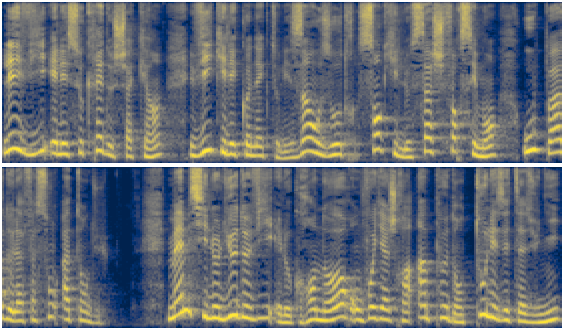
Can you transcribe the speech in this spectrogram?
les vies et les secrets de chacun, vies qui les connectent les uns aux autres sans qu'ils le sachent forcément ou pas de la façon attendue. Même si le lieu de vie est le Grand Nord, on voyagera un peu dans tous les États-Unis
